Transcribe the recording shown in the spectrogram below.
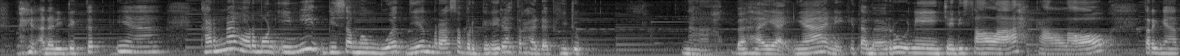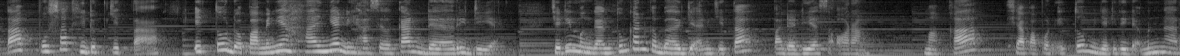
pengen ada di deketnya. Karena hormon ini bisa membuat dia merasa bergairah terhadap hidup. Nah, bahayanya nih kita baru nih jadi salah kalau ternyata pusat hidup kita itu dopaminnya hanya dihasilkan dari dia. Jadi menggantungkan kebahagiaan kita pada dia seorang. Maka siapa pun itu menjadi tidak benar.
